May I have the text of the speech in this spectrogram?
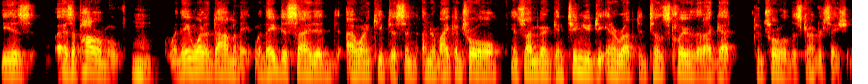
is as a power move. Mm. When they want to dominate, when they've decided, I want to keep this in, under my control. And so I'm going to continue to interrupt until it's clear that I've got control of this conversation.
